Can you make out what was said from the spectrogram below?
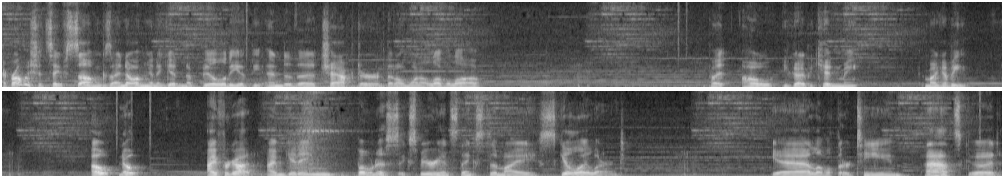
I probably should save some, because I know I'm going to get an ability at the end of the chapter that I'll want to level up. But, oh, you gotta be kidding me. Am I gonna be... Oh, nope. I forgot. I'm getting bonus experience thanks to my skill I learned. Yeah, level 13. That's good.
